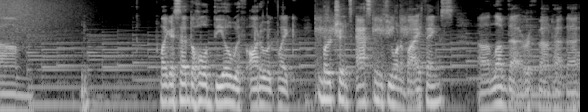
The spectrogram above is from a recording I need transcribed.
Um, Like I said, the whole deal with auto like merchants asking if you want to buy things. Uh, love that Earthbound had that.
